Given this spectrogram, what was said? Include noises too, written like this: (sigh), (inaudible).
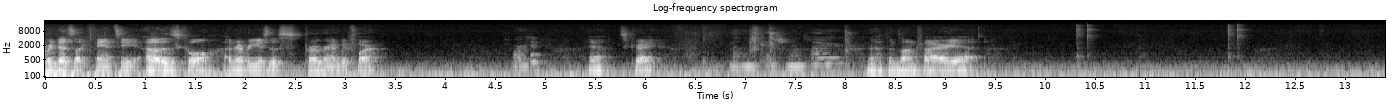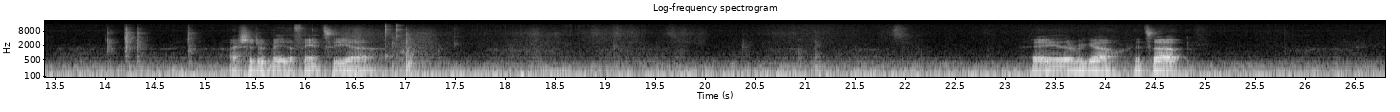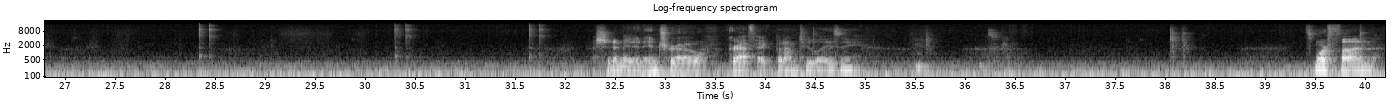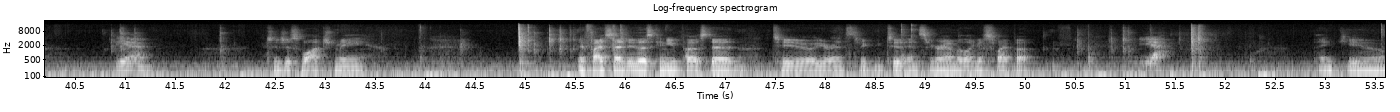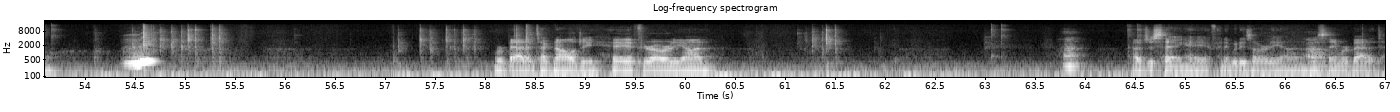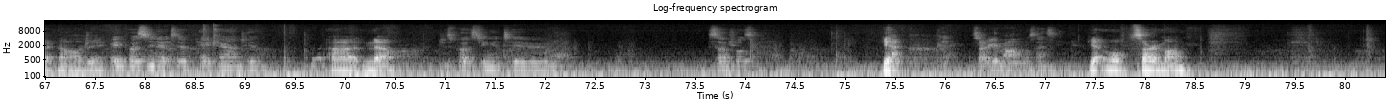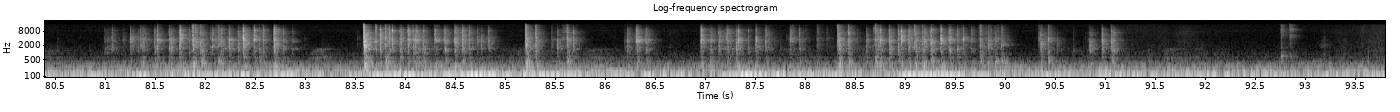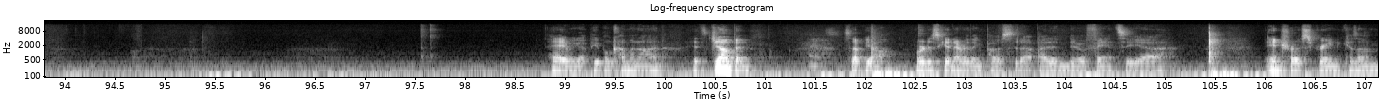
Everybody does like fancy. Oh, this is cool. I've never used this program before. Working? Yeah, it's great. Nothing's catching on fire. Nothing's on fire yet. I should have made a fancy. Uh, hey, there we go. It's up. I made an intro graphic, but I'm too lazy. Okay. It's more fun Yeah. to just watch me. If I send you this, can you post it to your Insta to Instagram with like a swipe up? Yeah. Thank you. We're bad at technology. Hey, if you're already on, I was just saying, hey, if anybody's already on, I was Oh. saying we're bad at technology. Are you posting it to Patreon too? Uh, no. Just posting it to socials? Yeah. Okay. Sorry, your mom was asking. Yeah. Well, sorry, mom. Hey, we got people coming on. It's jumping. Nice. What's up, y'all? We're just getting everything posted up. I didn't do a fancy uh, intro screen because I'm.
